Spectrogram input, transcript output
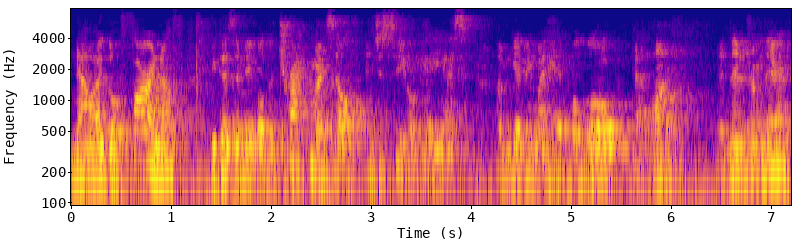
now I go far enough because I'm able to track myself and just see, okay, yes, I'm getting my head below that line. And then from there,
